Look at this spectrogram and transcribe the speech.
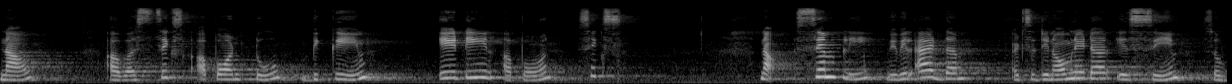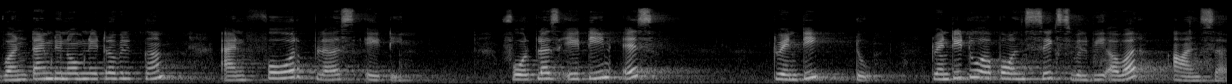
Now our 6 upon 2 became 18 upon 6. Now simply we will add them. Its denominator is same. So one time denominator will come and 4 plus 18. 4 plus 18 is 22. 22 upon 6 will be our answer.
